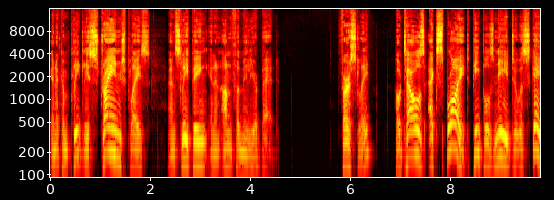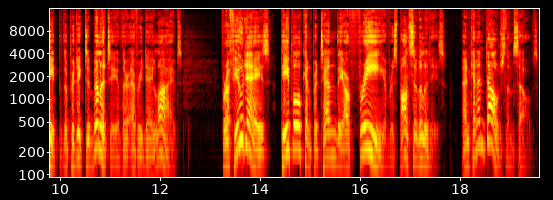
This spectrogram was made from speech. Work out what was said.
in a completely strange place and sleeping in an unfamiliar bed? Firstly, hotels exploit people's need to escape the predictability of their everyday lives. For a few days, people can pretend they are free of responsibilities and can indulge themselves.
